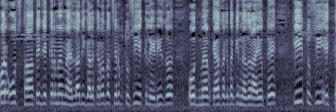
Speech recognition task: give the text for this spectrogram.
ਪਰ ਉਸ ਥਾਂ ਤੇ ਜੇਕਰ ਮੈਂ ਮਹਿਲਾ ਦੀ ਗੱਲ ਕਰਾਂ ਤਾਂ ਸਿਰਫ ਤੁਸੀਂ ਇੱਕ ਲੇਡੀਜ਼ ਉਹ ਮੈਂ ਕਹਿ ਸਕਦਾ ਕਿ ਨਜ਼ਰ ਆਏ ਉੱਤੇ ਕੀ ਤੁਸੀਂ ਇੱਕ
